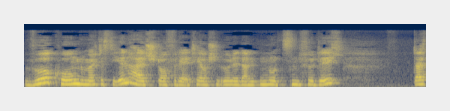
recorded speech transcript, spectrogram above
Wirkung, du möchtest die Inhaltsstoffe der ätherischen Öle dann nutzen für dich, dass,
